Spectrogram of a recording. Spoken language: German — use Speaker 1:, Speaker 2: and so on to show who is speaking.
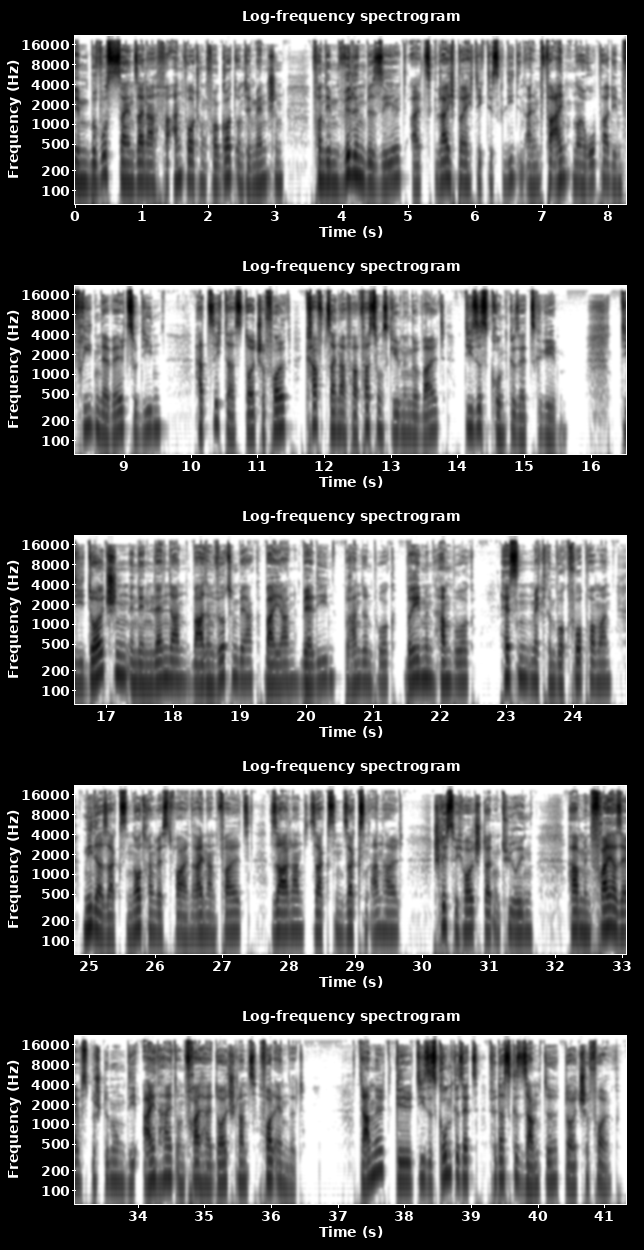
Speaker 1: im Bewusstsein seiner Verantwortung vor Gott und den Menschen, von dem Willen beseelt, als gleichberechtigtes Glied in einem vereinten Europa dem Frieden der Welt zu dienen, hat sich das deutsche Volk Kraft seiner verfassungsgebenden Gewalt dieses Grundgesetz gegeben. Die Deutschen in den Ländern Baden-Württemberg, Bayern, Berlin, Brandenburg, Bremen, Hamburg, Hessen, Mecklenburg-Vorpommern, Niedersachsen, Nordrhein-Westfalen, Rheinland-Pfalz, Saarland, Sachsen, Sachsen-Anhalt, Schleswig-Holstein und Thüringen haben in freier Selbstbestimmung die Einheit und Freiheit Deutschlands vollendet. Damit gilt dieses Grundgesetz für das gesamte deutsche Volk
